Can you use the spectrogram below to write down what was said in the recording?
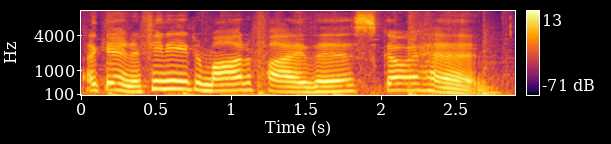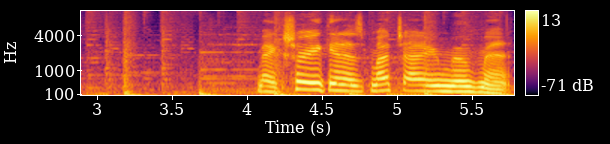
Again, if you need to modify this, go ahead. Make sure you get as much out of your movement.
